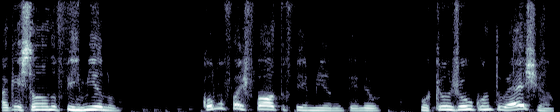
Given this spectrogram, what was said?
a questão do Firmino. Como faz falta o Firmino, entendeu? Porque um jogo contra o West Ham,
